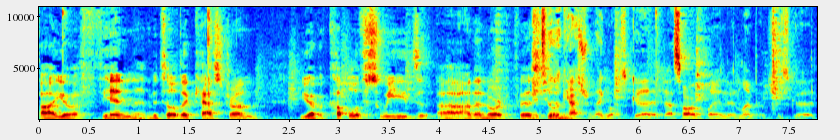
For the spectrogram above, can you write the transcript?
Uh, you have a Finn, Matilda Castren. You have a couple of Swedes, uh, Anna Nordqvist. Matilda and, Castro, that girl's good. That's how I play in the Olympics. She's good.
